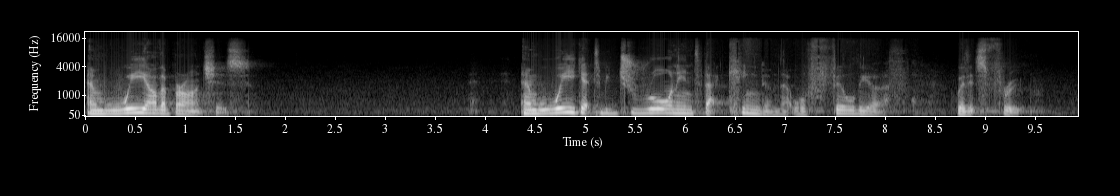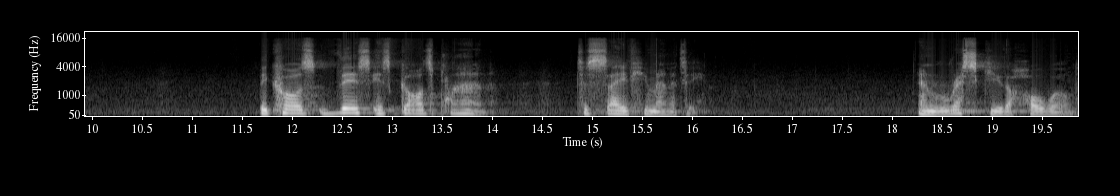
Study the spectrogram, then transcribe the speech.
and we are the branches. And we get to be drawn into that kingdom that will fill the earth with its fruit. Because this is God's plan to save humanity and rescue the whole world.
